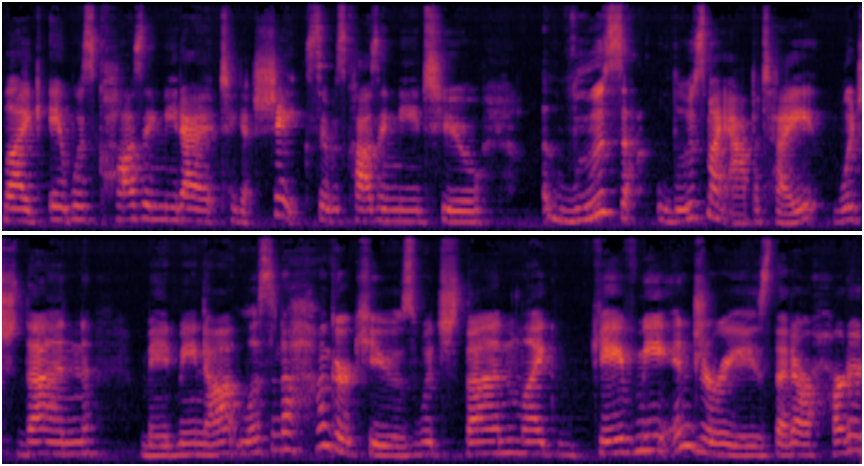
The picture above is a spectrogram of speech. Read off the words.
like it was causing me to, to get shakes it was causing me to lose lose my appetite which then made me not listen to hunger cues which then like gave me injuries that are harder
